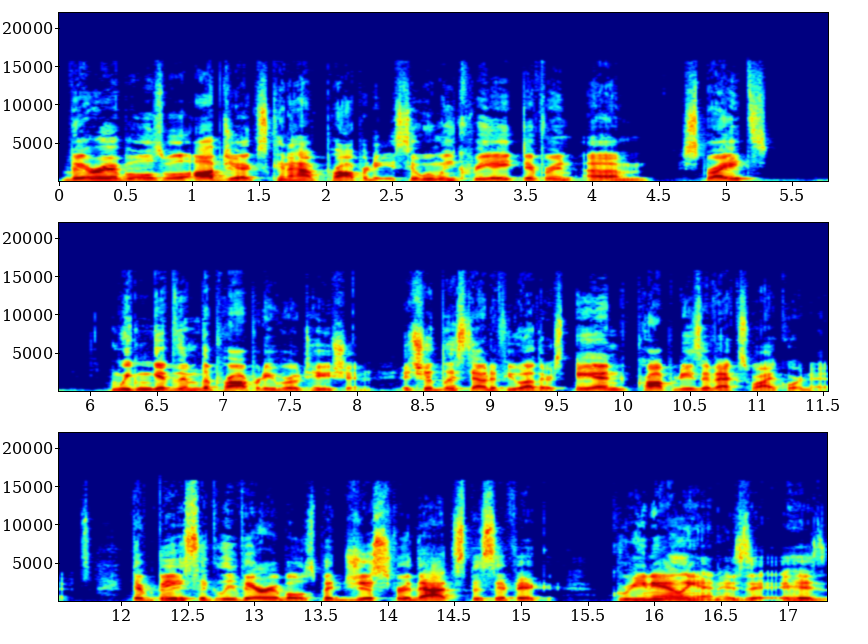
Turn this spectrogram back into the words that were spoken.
Variables, well, objects can have properties. So when we create different um, sprites, we can give them the property rotation. It should list out a few others, and properties of xy coordinates. They're basically variables, but just for that specific green alien is his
